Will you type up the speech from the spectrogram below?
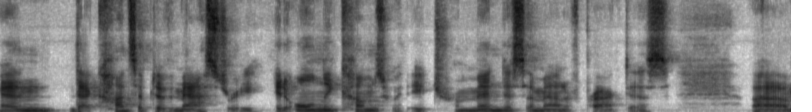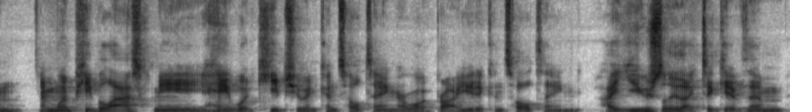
And that concept of mastery, it only comes with a tremendous amount of practice. Um, and when people ask me, hey, what keeps you in consulting or what brought you to consulting? I usually like to give them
